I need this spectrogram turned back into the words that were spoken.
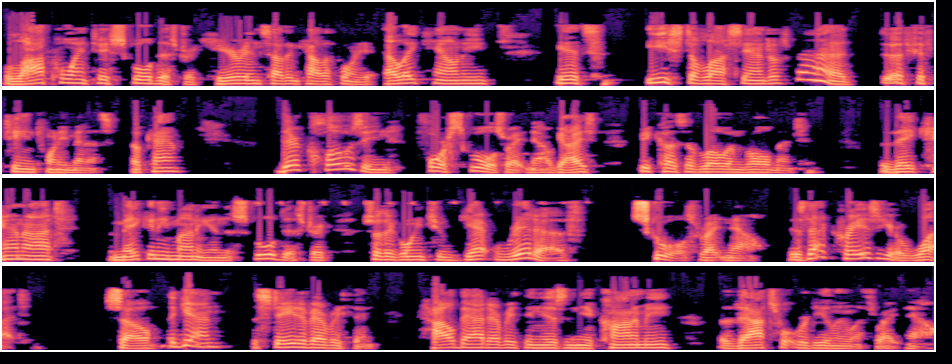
La Puente School District here in Southern California, LA County. It's east of Los Angeles, eh, 15, 20 minutes. Okay. They're closing four schools right now, guys, because of low enrollment. They cannot make any money in the school district, so they're going to get rid of schools right now. Is that crazy or what? So, again, the state of everything. How bad everything is in the economy, that's what we're dealing with right now.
